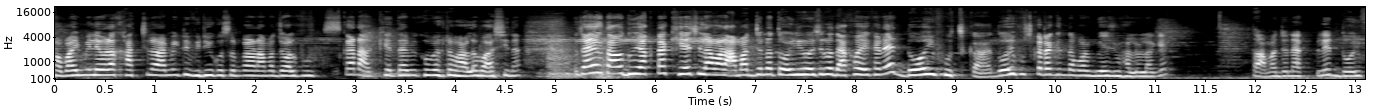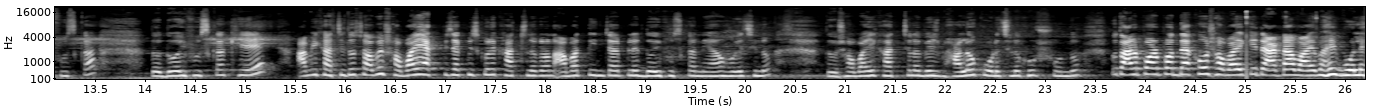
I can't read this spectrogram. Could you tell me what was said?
সবাই মিলে ওরা খাচ্ছিল আর আমি একটু ভিডিও করছিলাম কারণ আমার জল ফুচকা না খেতে আমি খুব একটা ভালোবাসি না। তো যাই হোক, তাও দুই একটা খেয়েছিলাম আর আমার জন্য তৈরি হয়েছিল দেখো এখানে দই ফুচকা। দই ফুচকাটা কিন্তু আমার বেশ ভালো লাগে। তো আমার জন্য এক প্লেট দই ফুচকা। তো দই ফুচকা খেয়ে আমি খাচ্ছি। তো সবে সবাই এক পিস এক পিস করে খাচ্ছিলো, কারণ আবার তিন, চার প্লেট দই ফুচকা নেওয়া হয়েছিল। তো সবাই খাচ্ছিলো, বেশ ভালো করেছিল, খুব সুন্দর। তো তারপর পর দেখো সবাইকে টাটা, বাই বাই বলে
